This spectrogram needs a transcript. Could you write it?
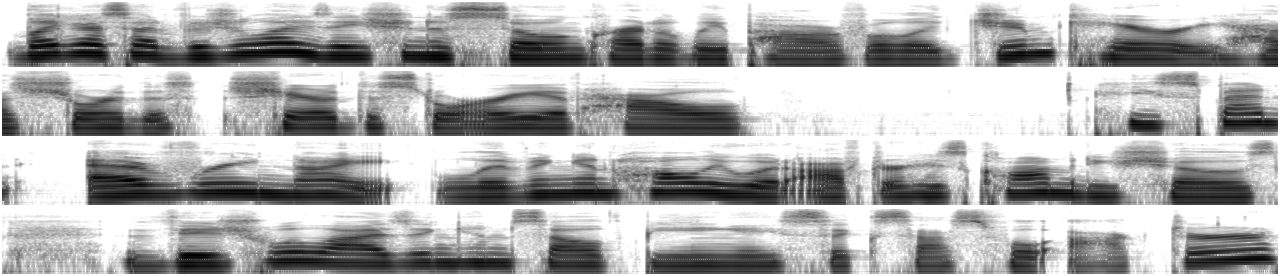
like I said, visualization is so incredibly powerful. Like Jim Carrey has shared this shared the story of how he spent every night living in Hollywood after his comedy shows, visualizing himself being a successful actor,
